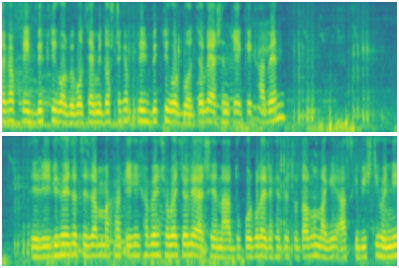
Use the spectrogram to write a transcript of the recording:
টাকা প্লেট বিক্রি করবে, বলছে আমি দশ টাকা প্লেট বিক্রি করব। চলে আসেন কে কে খাবেন। রেডি হয়ে যাচ্ছে জাম মাখা কে কে খাবেন? সবাই চলে আসেন। আর দুপুরবেলা এটা খেতে তো দারুণ লাগে। আজকে বৃষ্টি হয়নি,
